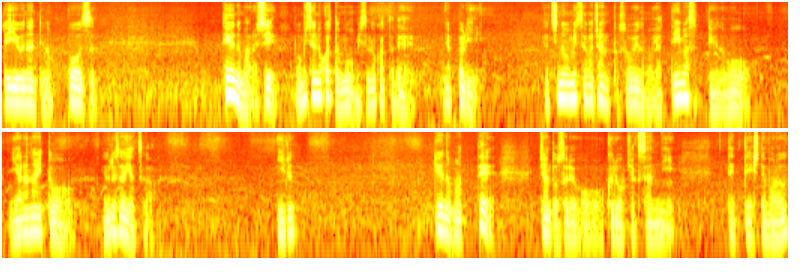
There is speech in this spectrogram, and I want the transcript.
ていう何ていうの？ポーズ。っていうのもあるしお店の方もお店の方でやっぱりうちのお店はちゃんとそういうのをやっていますっていうのをやらないとうるさいやつがいる。っていうのもあってちゃんとそれを来るお客さんに徹底してもらう。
